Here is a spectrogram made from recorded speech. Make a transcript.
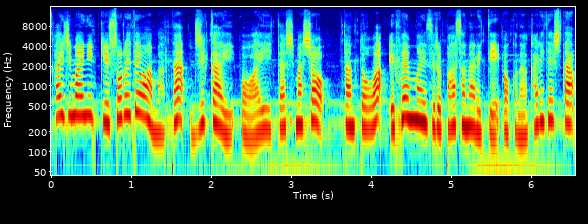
開示前日記それではまた次回お会いいたしましょう。担当は FM マイズルパーソナリティ奥野あかりでした。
